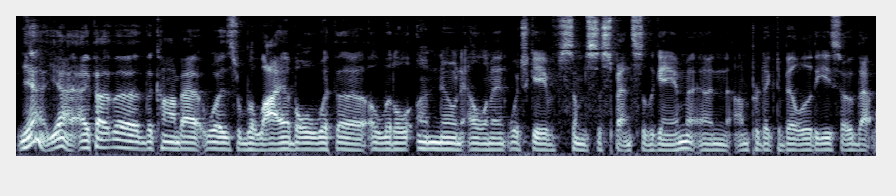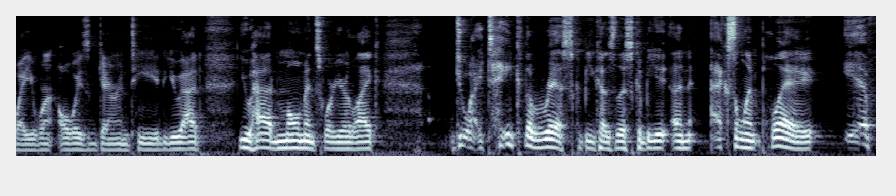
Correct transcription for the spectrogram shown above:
Yeah, yeah. I thought the the combat was reliable with a, a little unknown element, which gave some suspense to the game and unpredictability. So that way you weren't always guaranteed. You had you had moments where you're like, do I take the risk because this could be an excellent play if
